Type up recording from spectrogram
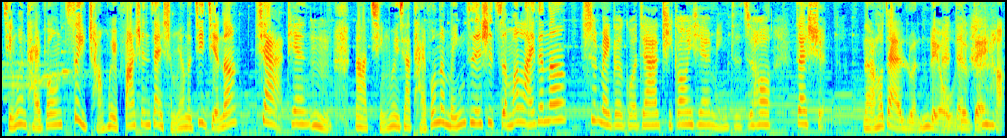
请问台风最常会发生在什么样的季节呢？夏天。嗯，那请问一下，台风的名字是怎么来的呢？是每个国家提供一些名字之后再选的，那然后再来轮流，对不对？好，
